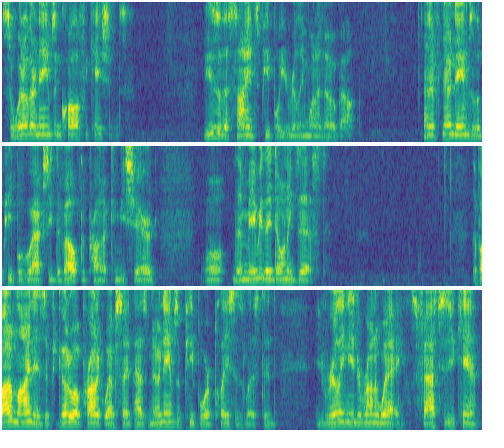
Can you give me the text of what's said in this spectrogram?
So, what are their names and qualifications? These are the science people you really want to know about. And if no names of the people who actually developed the product can be shared, well, then maybe they don't exist. The bottom line is if you go to a product website that has no names of people or places listed, you really need to run away as fast as you can.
